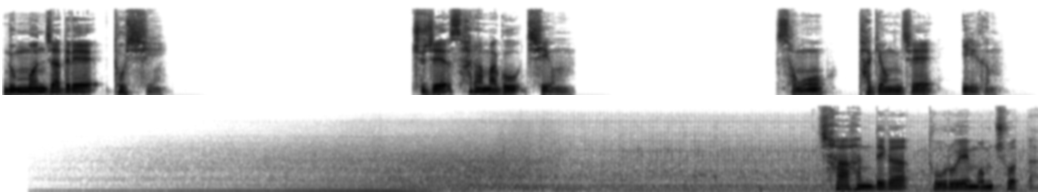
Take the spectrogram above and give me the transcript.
눈먼 자들의 도시. 주제 사람하고 지음. 성우 박영재 읽음 차 한 대가 도로에 멈추었다.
